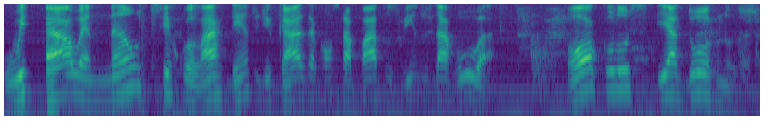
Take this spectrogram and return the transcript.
O ideal é não circular dentro de casa com sapatos vindos da rua. Óculos e adornos.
